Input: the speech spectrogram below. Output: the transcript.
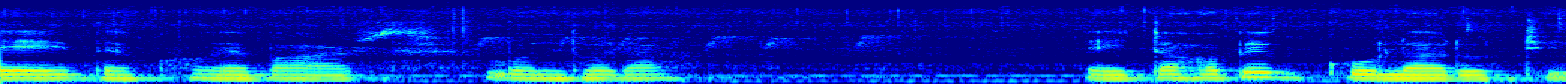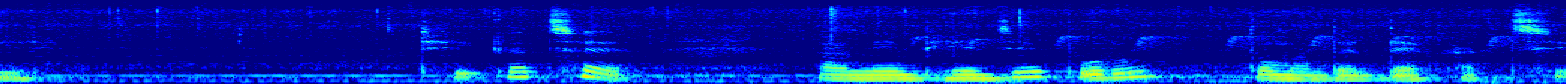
এই দেখো এবার বন্ধুরা, এইটা হবে গোলা রুটি। ঠিক আছে? আমি ভেজে পুরো তোমাদের দেখাচ্ছি।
